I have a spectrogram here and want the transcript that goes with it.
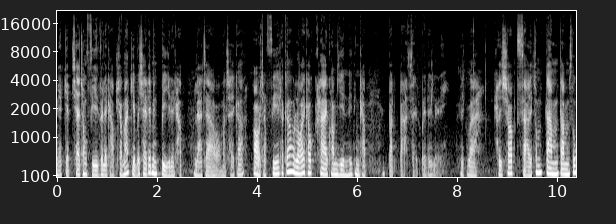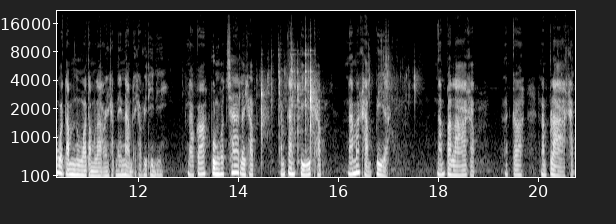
เนี่ยเก็บแช่ช่องฟรีซไว้เลยครับสามารถเก็บไว้ใช้ได้เป็นปีเลยครับเวลาจะเอาออกมาใช้ก็ออกจากฟรีซแล้วก็ร้อยเขาคลายความเย็นนิดนึงครับปัดปาดๆใส่ลงไปได้เลย เรียกว่าใครชอบสายส้มตำตำซั่วตำนัวตำลาวนี่ยครับแนะนำเลยครับวิธีนี้ แล้วก็ปรุงรสชาติเลยครับ น้ำตาลปี๊บครับ น้ำมะขามเปียก น้ำปลาร้าครับ แล้วก็น้ำปลาครับ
